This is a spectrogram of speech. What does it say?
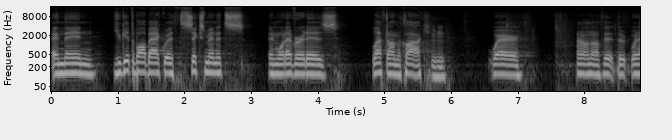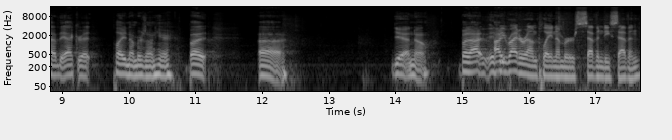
And then you get the ball back with six minutes and whatever it is left on the clock, mm-hmm. where I don't know if it would have the accurate play numbers on here, but uh, yeah, no. But I, it'd I, be right around play number seventy-seven.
